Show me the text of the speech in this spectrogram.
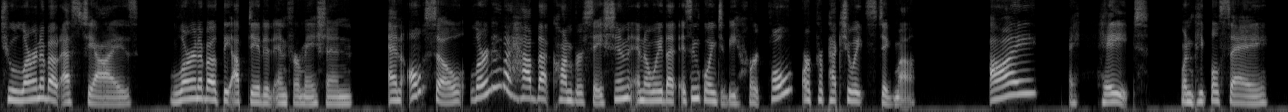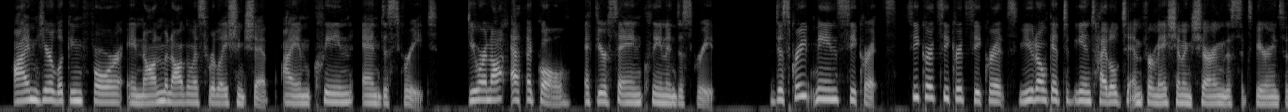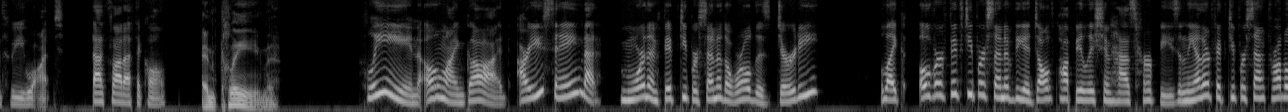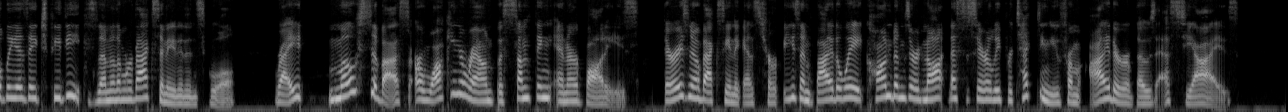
to learn about STIs, learn about the updated information, and also learn how to have that conversation in a way that isn't going to be hurtful or perpetuate stigma. I, I hate when people say, I'm here looking for a non monogamous relationship. I am clean and discreet. You are not ethical if you're saying clean and discreet. Discreet means secrets, secrets, secrets, secrets. You don't get to be entitled to information and sharing this experience with who you want. That's not ethical. And clean. Clean. Oh my God. Are you saying that more than 50% of the world is dirty? Like over 50% of the adult population has herpes, and the other 50% probably has HPV because none of them were vaccinated in school, right? Most of us are walking around with something in our bodies. There is no vaccine against herpes. And by the way, condoms are not necessarily protecting you from either of those STIs.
